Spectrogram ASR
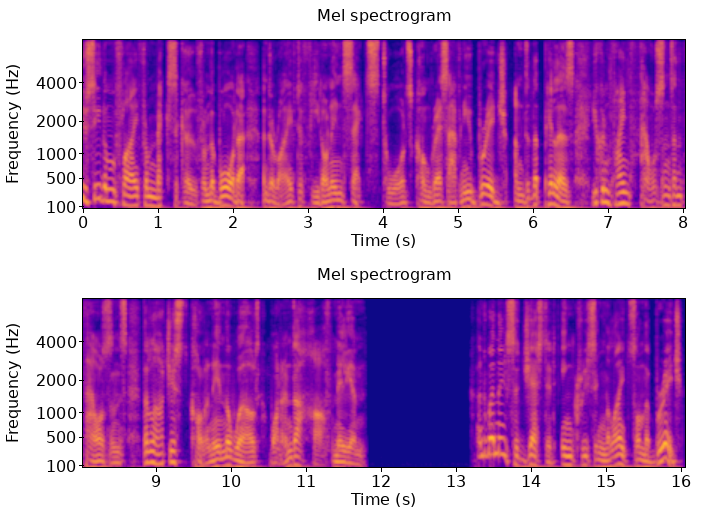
You see them fly from Mexico from the border and arrive to feed on insects towards Congress Avenue Bridge under the pillars. You can find thousands and thousands, the largest colony in the world, one and a half million. And when they suggested increasing the lights on the bridge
